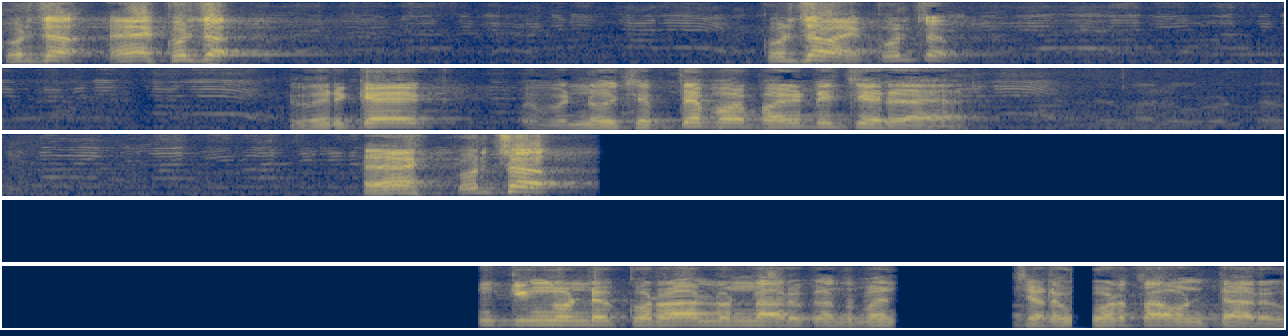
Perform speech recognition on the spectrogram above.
కూర్చో ఏ కూర్చో. కూర్చో కూర్చో. ఎవరికే నువ్వు చెప్తే ప్రకటించారా? ఏ కూర్చో. థింకింగ్ ఉండే కుర్రాళ్ళు ఉన్నారు కొంతమంది చెడగొడతా ఉంటారు.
